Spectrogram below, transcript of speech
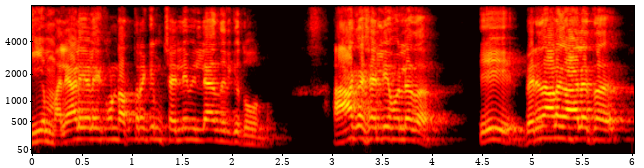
ഈ മലയാളികളെ കൊണ്ട് അത്രയ്ക്കും ശല്യമില്ല എന്ന് എനിക്ക് തോന്നുന്നു. ആകെ ശല്യമല്ലത് ഈ പെരുന്നാൾ കാലത്ത്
